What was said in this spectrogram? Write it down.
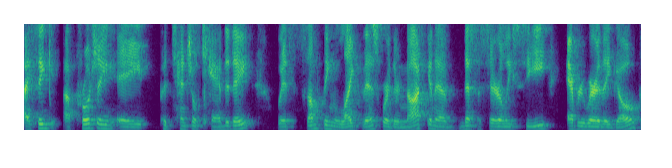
I think approaching a potential candidate with something like this, where they're not going to necessarily see everywhere they go,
